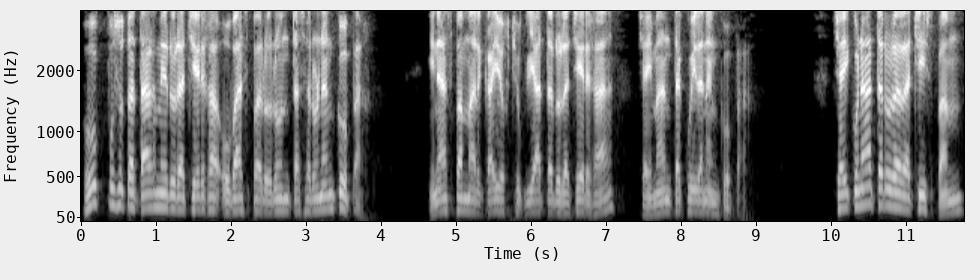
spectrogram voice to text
Huk pusutataqmi rurachirqa ubaspa rurunta sarunankupaq. Inaspa markayuq chukllata rurachirqa, chaymanta cuidanankupaq. Chaykunata rurarachispam,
